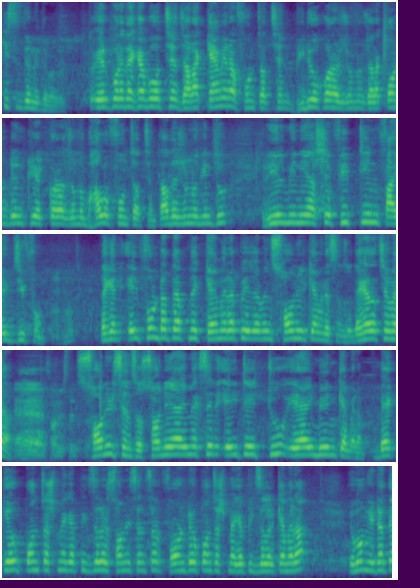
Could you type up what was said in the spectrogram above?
কিস্তিতেও নিতে পারবেন। তো এরপরে দেখাবো হচ্ছে যারা ক্যামেরা ফোন চাচ্ছেন ভিডিও করার জন্য যারা কন্টেন্ট ক্রিয়েট করার জন্য ভালো ফোন চাচ্ছেন তাদের জন্য কিন্তু রিয়েলমি নিয়ে আসে ফিফটিন ফাইভ জি ফোন দেখেন এই ফোনটাতে আপনি ক্যামেরা পেয়ে যাবেন সনির ক্যামেরা সেন্সর দেখা যাচ্ছে ভাইয়া? হ্যাঁ সনির সেন্সর সনি আই ম্যাক্সের eight eight two AI main camera. ব্যাকেও পঞ্চাশ মেগাপিক্সেলের সনি সেন্সর ফ্রন্টেও পঞ্চাশ মেগাপিক্সেলের ক্যামেরা। এবং এটাতে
